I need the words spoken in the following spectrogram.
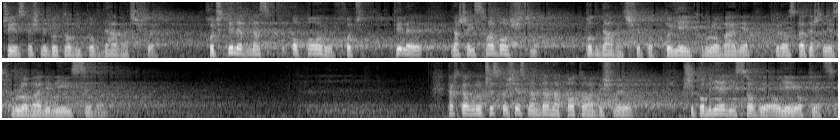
Czy jesteśmy gotowi poddawać się, choć tyle w nas oporów, choć tyle naszej słabości, poddawać się pod to jej królowanie, które ostatecznie jest królowaniem jej syna? Tak ta uroczystość jest nam dana po to, abyśmy przypomnieli sobie o jej opiece,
